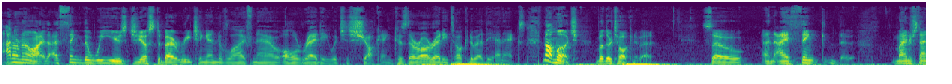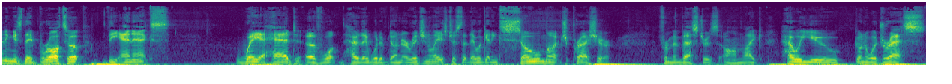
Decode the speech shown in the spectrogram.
I don't know. I, I think the Wii U is just about reaching end of life now already, which is shocking because they're already talking about the NX. Not much, but they're talking about it. So, and I think th- my understanding is they brought up the NX way ahead of what how they would have done originally. It's just that they were getting so much pressure from investors on like how are you going to address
